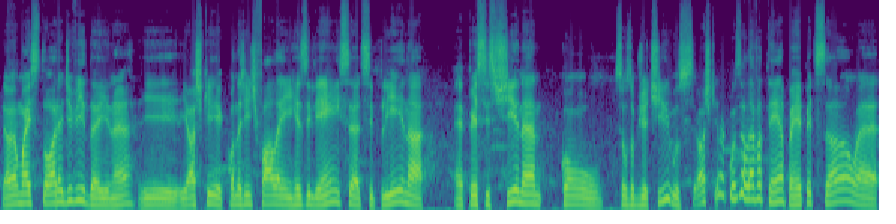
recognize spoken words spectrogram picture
Então é uma história de vida aí, né? E, e eu acho que quando a gente fala em resiliência, disciplina, é, persistir, né, com seus objetivos, eu acho que a coisa leva tempo, é repetição, é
